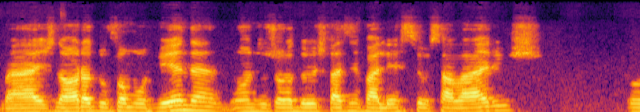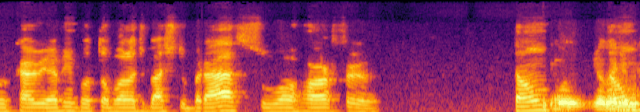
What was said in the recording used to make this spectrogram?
mas na hora do vamos ver, né? Onde os jogadores fazem valer seus salários, o Kyrie Irving botou a bola debaixo do braço, o Al Horford tão, tão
